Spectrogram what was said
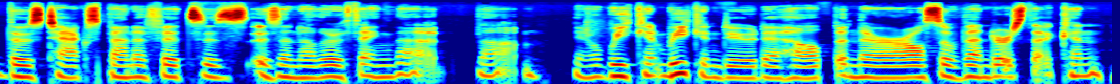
those tax benefits is, is another thing that um, you know we can we can do to help, and there are also vendors that can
